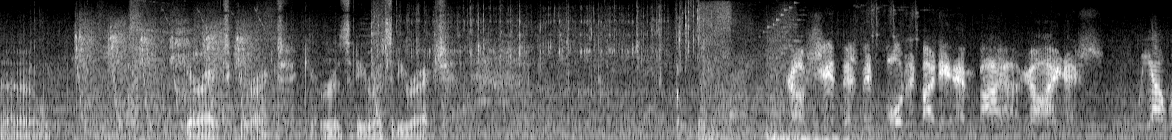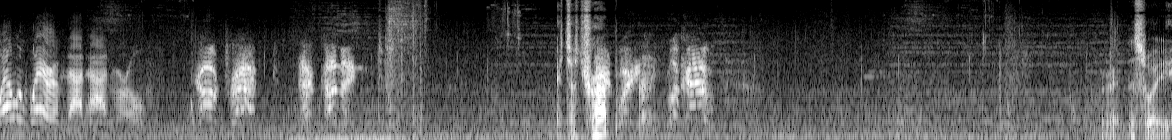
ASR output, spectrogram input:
Um, get wrecked, get wrecked, get resity, resity wrecked. Your ship has been boarded by the Empire, Your Highness. We are well aware of that, Admiral. You're trapped. They're coming. It's a trap! Wait, look out! Alright, this way.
